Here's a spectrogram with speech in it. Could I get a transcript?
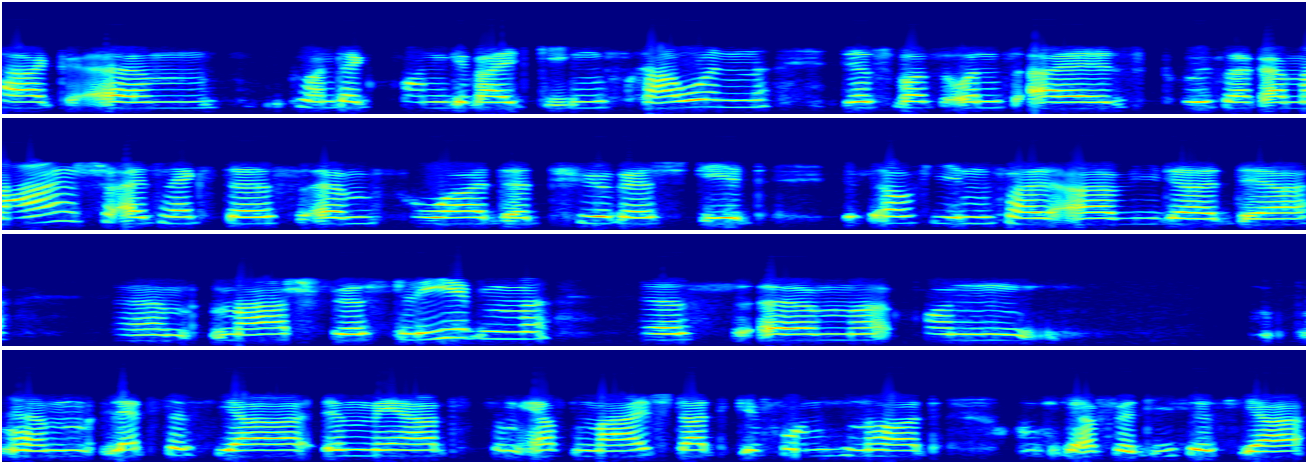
Tag ähm, im Kontext von Gewalt gegen Frauen. Das, was uns als größerer Marsch als nächstes ähm, vor der Türe steht, ist auf jeden Fall äh, wieder der ähm, Marsch fürs Leben, das ähm, von ähm, letztes Jahr im März zum ersten Mal stattgefunden hat und sich ja für dieses Jahr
